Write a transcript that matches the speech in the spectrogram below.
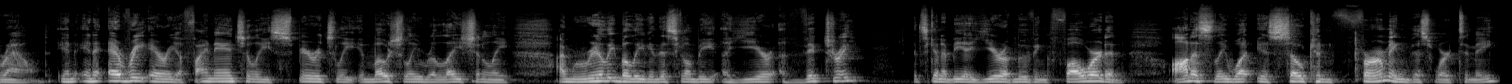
ground in, in every area financially, spiritually, emotionally, relationally. I'm really believing this is going to be a year of victory. It's going to be a year of moving forward. And honestly, what is so confirming this word to me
